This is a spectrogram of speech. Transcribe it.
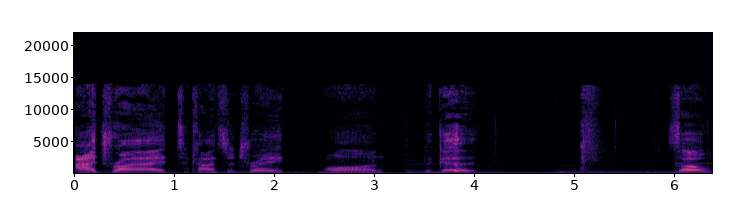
I try to concentrate on the good. So,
